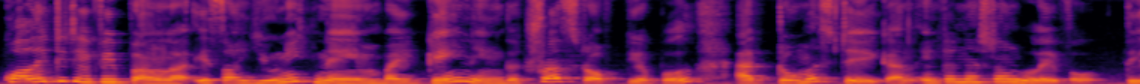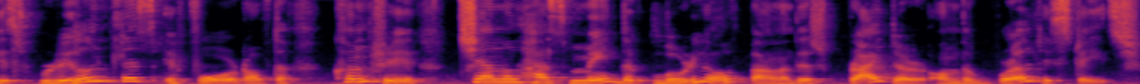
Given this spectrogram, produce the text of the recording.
Quality TV Bangla is a unique name by gaining the trust of people at domestic and international level. This relentless effort of the country channel has made the glory of Bangladesh brighter on the world stage.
